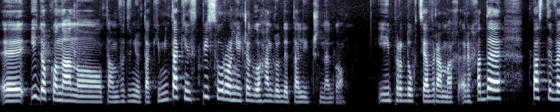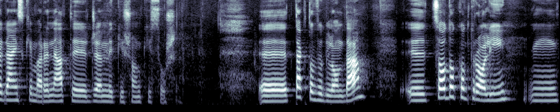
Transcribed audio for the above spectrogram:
E, I dokonano tam w dniu takim i takim wpisu rolniczego handlu detalicznego i produkcja w ramach RHD, pasty wegańskie, marynaty, dżemy, kiszonki, suszy. Tak to wygląda. E, Co do kontroli, mm,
